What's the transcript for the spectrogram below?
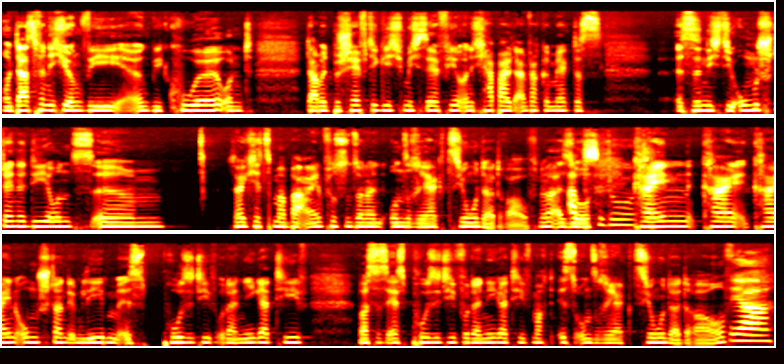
und das finde ich irgendwie, irgendwie cool und damit beschäftige ich mich sehr viel und ich habe halt einfach gemerkt, dass es sind nicht die Umstände, die uns, ähm, sage ich jetzt mal, beeinflussen, sondern unsere Reaktion darauf. Ne? Also Absolut. kein, kein, kein Umstand im Leben ist positiv oder negativ. Was es erst positiv oder negativ macht, ist unsere Reaktion darauf. Ja.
